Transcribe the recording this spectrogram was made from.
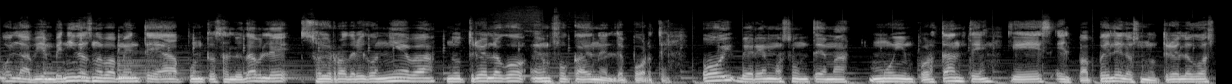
Hola, bienvenidos nuevamente a Punto Saludable. Soy Rodrigo Nieva, nutriólogo enfocado en el deporte. Hoy veremos un tema muy importante que es el papel de los nutriólogos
